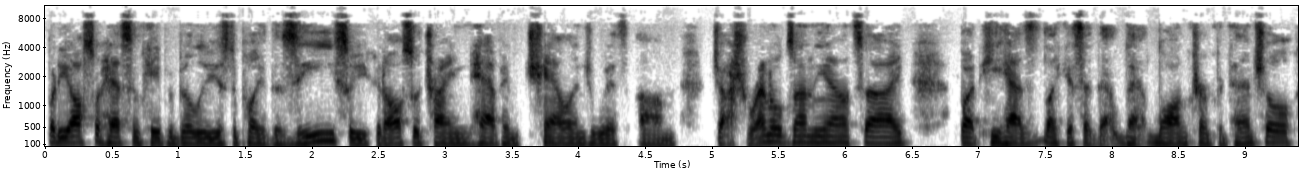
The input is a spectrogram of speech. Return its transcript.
But he also has some capabilities to play the Z, so you could also try and have him challenge with um, Josh Reynolds on the outside. But he has, like I said, that that long term potential.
